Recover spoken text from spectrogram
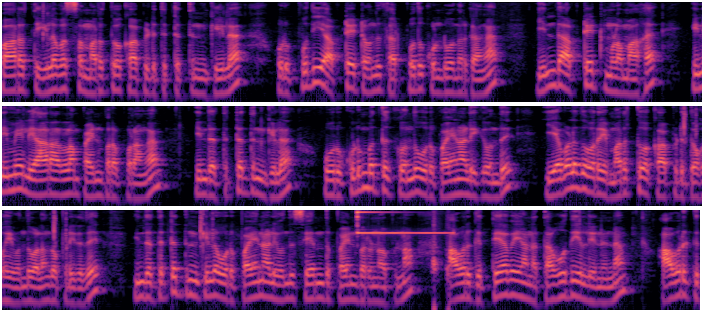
பாரத் இலவச மருத்துவ காப்பீடு திட்டத்தின் கீழே ஒரு புதிய அப்டேட்டை வந்து தற்போது கொண்டு வந்திருக்காங்க. இந்த அப்டேட் மூலமாக இனிமேல் யாரெல்லாம் பயன்பெற போகிறாங்க இந்த திட்டத்தின் கீழே ஒரு குடும்பத்துக்கு வந்து ஒரு பயனாளிக்கு வந்து எவ்வளவு வரை மருத்துவ காப்பீடு தொகை வந்து வழங்கப்படுகிறது? இந்த திட்டத்தின் கீழே ஒரு பயனாளி வந்து சேர்ந்து பயன்பெறணும் அப்படின்னா அவருக்கு தேவையான தகுதிகள் என்னென்ன? அவருக்கு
